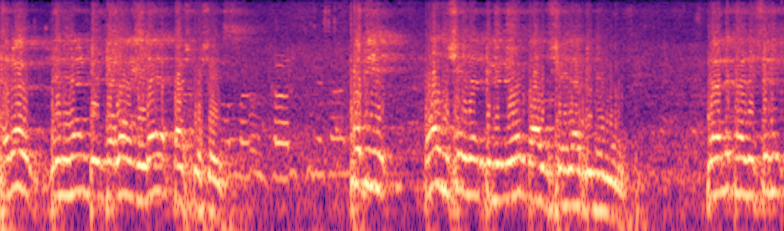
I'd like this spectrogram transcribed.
terör denilen bir bela ile baş başayız. Tabii bazı şeyler biliniyor, bazı şeyler bilinmiyor. Değerli kardeşlerim,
